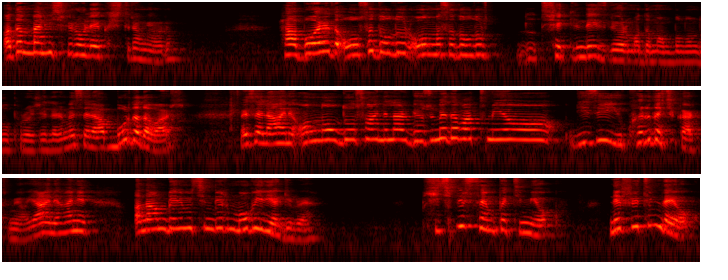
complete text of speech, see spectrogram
adam ben hiçbir role yakıştıramıyorum. Ha bu arada olsa da olur, olmasa da olur şeklinde izliyorum adamın bulunduğu projeleri. Mesela burada da var. Mesela hani onun olduğu sahneler gözüme de batmıyor. Diziyi yukarı da çıkartmıyor. Yani hani adam benim için bir mobilya gibi. Hiçbir sempatim yok. Nefretim de yok.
